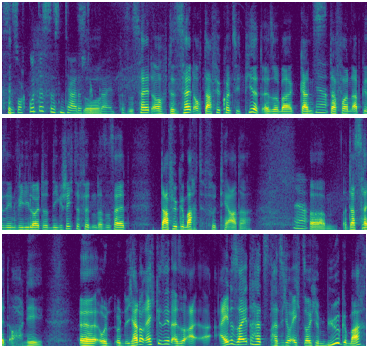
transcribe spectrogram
es ist auch gut, dass das ein Theaterstück So, bleibt. das ist halt auch, das ist halt auch dafür konzipiert. Also mal ganz Ja. davon abgesehen, wie die Leute die Geschichte finden. Das ist halt dafür gemacht für Theater. Ja. Ähm, und das halt, oh nee. Äh, und, und ich hatte auch echt gesehen, also äh, eine Seite hat, hat sich auch echt solche Mühe gemacht.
